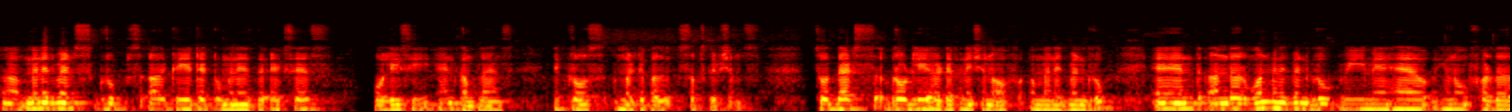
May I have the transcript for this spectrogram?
uh, managements groups are created to manage the access policy and compliance across multiple subscriptions. So that's broadly a definition of a management group. And under one management group we may have you know further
